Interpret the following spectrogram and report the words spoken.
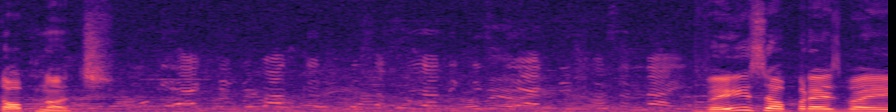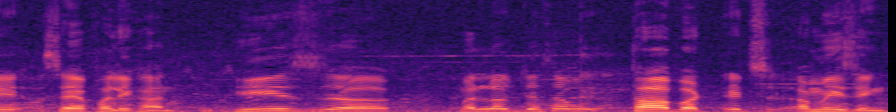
top notch okay acting की बात करें तो सबसे ज़्यादा किसकी acting very surprise by Saif Ali Khan he is मतलब जैसा था but it's amazing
